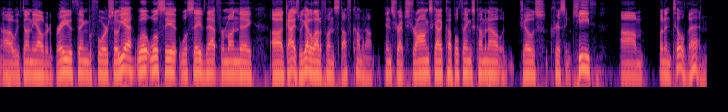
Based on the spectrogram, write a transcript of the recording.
Uh, we've done the Albert Abreu thing before, so yeah, we'll we'll see it. We'll save that for Monday, uh, guys. We got a lot of fun stuff coming up. Pinstripe Strong's got a couple things coming out with Joe's, Chris, and Keith. Um, but until then,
